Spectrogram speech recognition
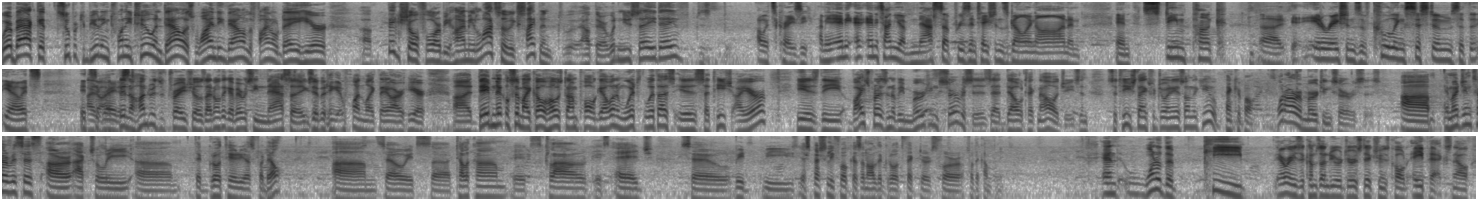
We're back at Supercomputing 22 in Dallas, winding down the final day here. Big show floor behind me, lots of excitement out there, wouldn't you say, Dave? Just oh, it's crazy. I mean, any anytime you have NASA presentations going on and, and steampunk uh, iterations of cooling systems, that the, you know, it's, it's the greatest. I've been to hundreds of trade shows. I don't think I've ever seen NASA exhibiting at one like they are here. Uh, Dave Nicholson, my co-host, I'm Paul Gillin, and with, with us is Satish Iyer. He is the Vice President of Emerging Services at Dell Technologies. And Satish, thanks for joining us on theCUBE. Thank you, Paul. What are emerging services? Uh, emerging services are actually uh, the growth areas for Dell. Um, so it's uh, telecom, it's cloud, it's edge, so we, we especially focus on all the growth vectors for, for the company. And one of the key areas that comes under your jurisdiction is called Apex. Now,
